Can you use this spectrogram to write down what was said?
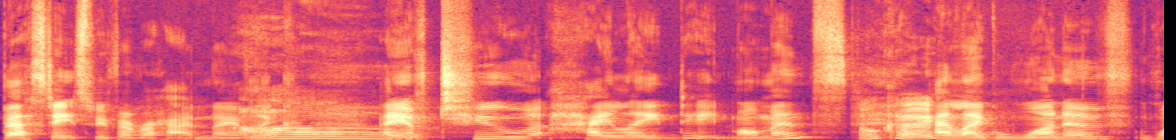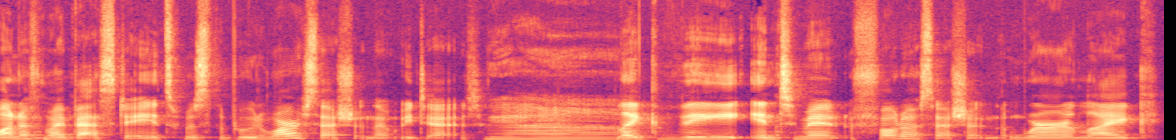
best dates we've ever had and i have like i Oh. have two highlight date moments Okay. and like one of one of my best dates was the boudoir session that we did yeah. like the intimate photo session where like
